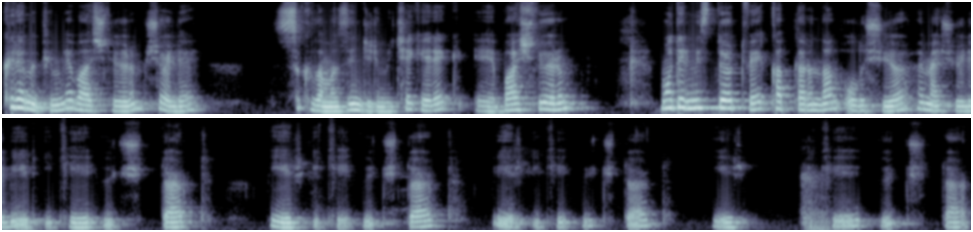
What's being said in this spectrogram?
Krem ipimle başlıyorum. Şöyle sıkılama zincirimi çekerek e, başlıyorum. Modelimiz 4 ve katlarından oluşuyor. Hemen şöyle 1, 2, 3, 4, 1, 2, 3, 4, 1, 2, 3, 4, 1, 2, 3, 4,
